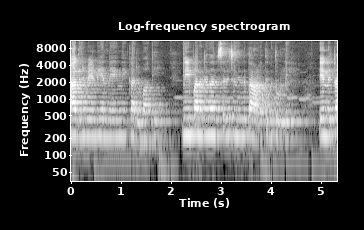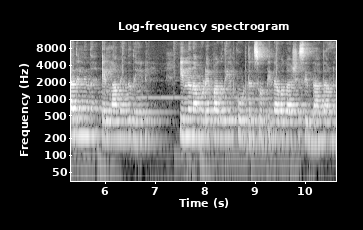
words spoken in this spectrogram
അതിനുവേണ്ടി എന്നെയും നീ കരുവാക്കി. നീ പറഞ്ഞതനുസരിച്ച് നിന്റെ താളത്തിന് തുള്ളി. എന്നിട്ട് അതിൽ നിന്ന് എല്ലാം എന്ത് നേടി? ഇന്ന് നമ്മുടെ പകുതിയിൽ കൂടുതൽ സ്വത്തിന്റെ അവകാശി സിദ്ധാർത്ഥാണ്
